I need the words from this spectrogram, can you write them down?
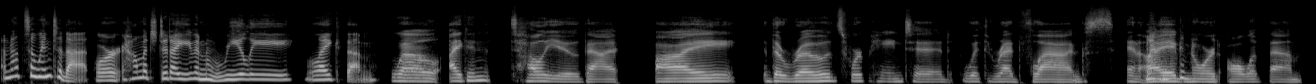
I'm not so into that. Or how much did I even really like them? Well, I can tell you that I, the roads were painted with red flags and I ignored all of them.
